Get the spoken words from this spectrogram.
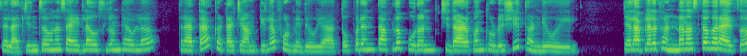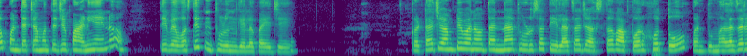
चला चिंचवणं साईडला उचलून ठेवलं. तर आता कटाची आमटीला फोडणी देऊया. तोपर्यंत आपलं पुरणची डाळ पण थोडीशी थंडी होईल. त्याला आपल्याला थंड नसतं करायचं पण त्याच्यामध्ये जे पाणी आहे ना, ते व्यवस्थित निथळून गेलं पाहिजे. कटाची आमटी बनवताना थोडासा तेलाचा जास्त वापर होतो. पण तुम्हाला जर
